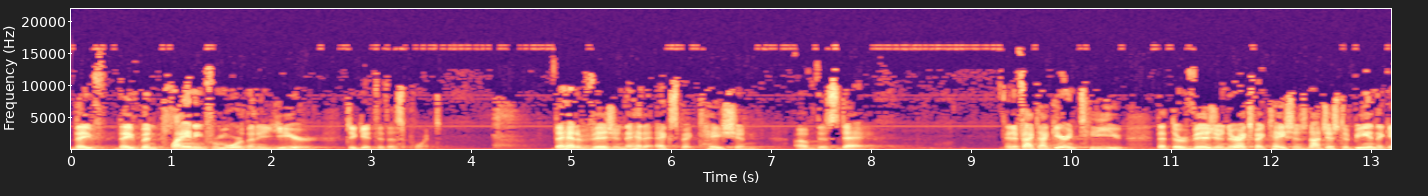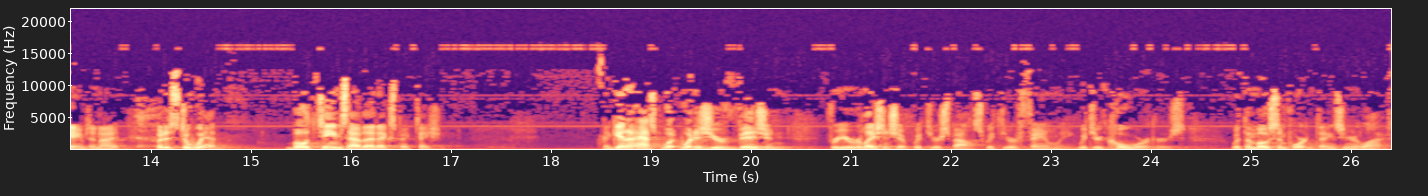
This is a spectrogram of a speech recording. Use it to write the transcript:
They've, they've been planning for more than a year to get to this point. They had a vision, they had an expectation of this day. And in fact, I guarantee you that their vision, their expectation is not just to be in the game tonight, but it's to win. Both teams have that expectation. Again, I ask, what, what is your vision for your relationship with your spouse, with your family, with your coworkers, with the most important things in your life?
